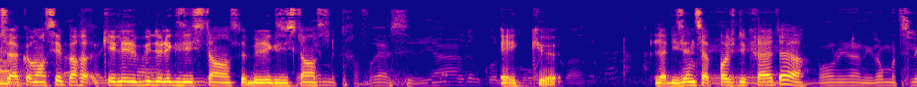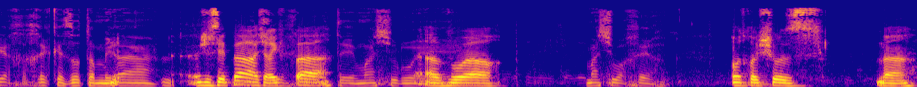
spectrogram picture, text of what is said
ça a commencé par quel est le but de l'existence? Le but de l'existence est que la dizaine s'approche du Créateur. Je ne sais pas, j'arrive pas à voir autre chose. Ben,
